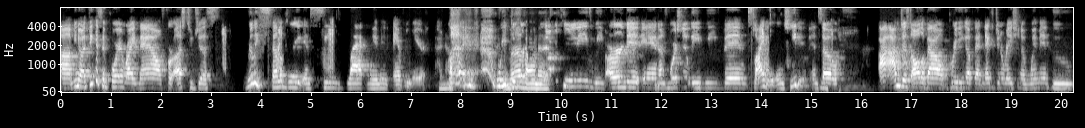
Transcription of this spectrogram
Um, you know, I think it's important right now for us to just really celebrate and see Black women everywhere. Like we've opportunities, we've earned it, and unfortunately, we've been slighted and cheated. And so, I, I'm just all about bringing up that next generation of women who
